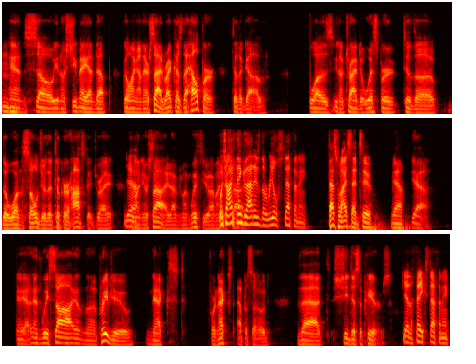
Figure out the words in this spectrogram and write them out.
Mhm. And so, you know, she may end up going on their side, right? Because the helper to the Gov was, you know, trying to whisper to the the one soldier that took her hostage, right? I'm Yeah. on your side. I'm, I'm with you. I'm on Which your I think that is the real Stephanie. That's what I said too. Yeah. Yeah. Yeah, yeah. And we saw in the preview next for next episode that she disappears. Yeah, the fake Stephanie.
